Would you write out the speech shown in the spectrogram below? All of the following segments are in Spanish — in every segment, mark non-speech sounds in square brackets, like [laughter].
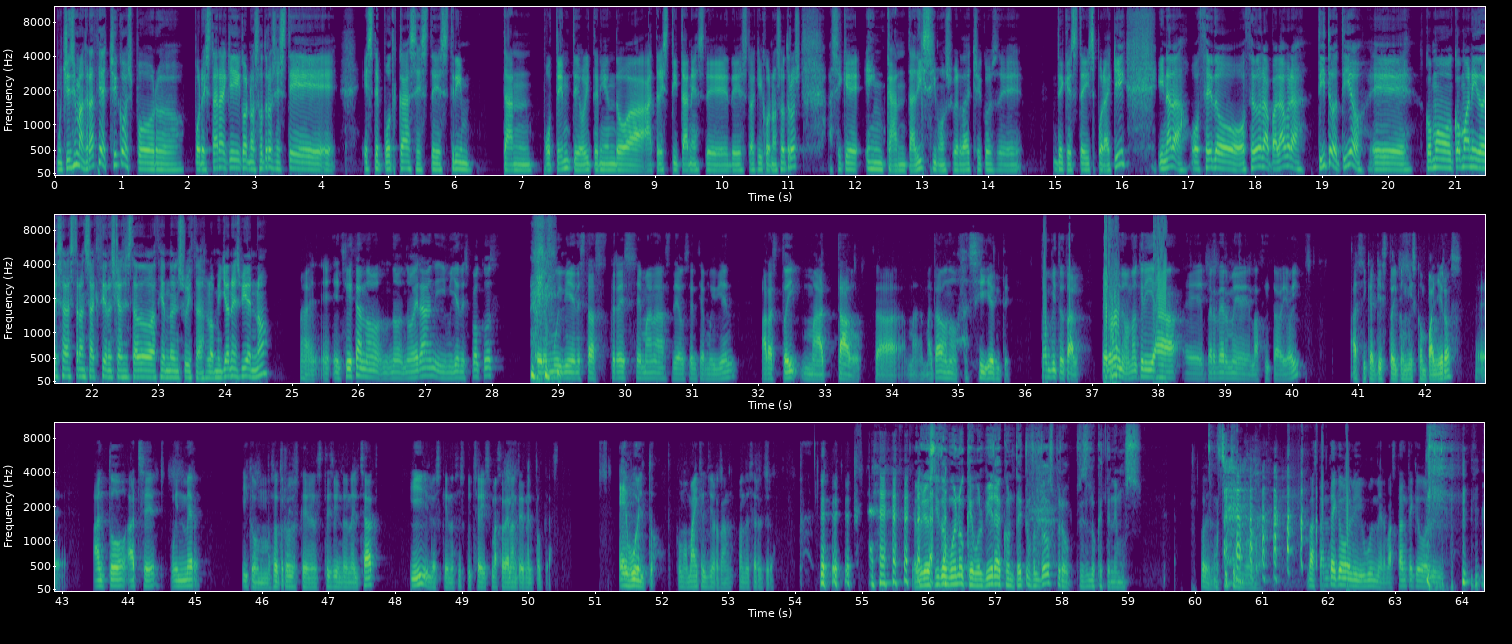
Muchísimas gracias, chicos, por, por estar aquí con nosotros este, este podcast, este stream tan potente hoy teniendo a, tres titanes de, de, esto aquí con nosotros. Así que encantadísimos, ¿verdad, chicos, de, de que estéis por aquí. Y nada, os cedo, cedo la palabra. Tito, tío, eh, ¿cómo, ¿cómo han ido esas transacciones que has estado haciendo en Suiza? Los millones bien, ¿no? En Suiza no, no, no, eran y millones pocos, pero muy [laughs] bien estas tres semanas de ausencia, muy bien. Ahora estoy matado. O sea, matado no, [laughs] siguiente. Zombie total. Pero bueno, no quería eh, perderme la cita de hoy. Así que aquí estoy con mis compañeros, eh, Anto, H, Winmer, y con vosotros los que nos estáis viendo en el chat y los que nos escucháis más adelante en el podcast. He vuelto, como Michael Jordan cuando se retiró. Habría sido bueno que volviera con Titanfall 2, pero pues es lo que tenemos. Pues, Así que no. [laughs] Bastante que volví, Wilmer, bastante que volví. [laughs]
